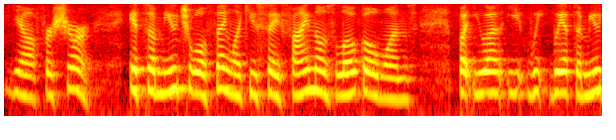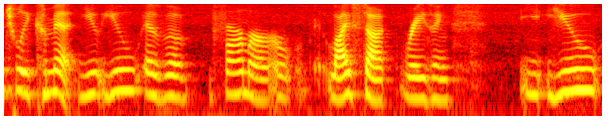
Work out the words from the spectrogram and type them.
Yeah, for sure. It's a mutual thing, like you say. Find those local ones, but you, uh, you we, we have to mutually commit. You you as the farmer or livestock raising, you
